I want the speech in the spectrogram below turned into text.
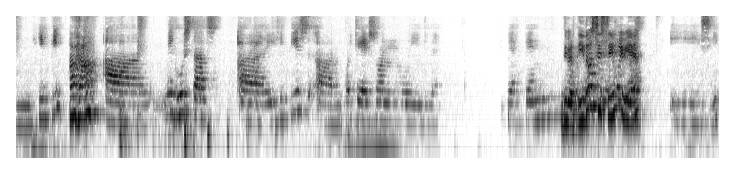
un hippie. Ajá. Ah, me gustan ah, hippies porque son muy diver- diverten- ¿Divertido? Sí, sí, muy bien. Y sí.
